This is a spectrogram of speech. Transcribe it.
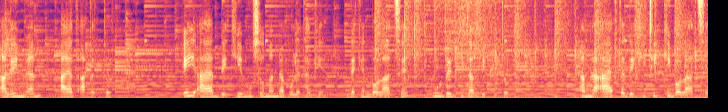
আলে ইমরান, আয়াত আটাত্তর। এই আয়াত দেখিয়ে মুসলমানরা বলে থাকে, দেখেন বলা আছে, পূর্বের কিতাব বিকৃত। আমরা আয়াতটা দেখি ঠিক কি বলা আছে?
